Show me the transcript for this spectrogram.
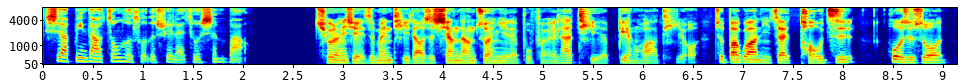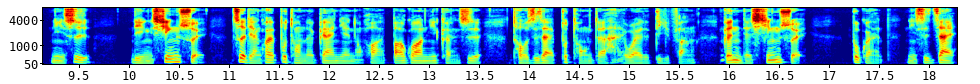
是要并到综合所得税来做申报。秋兰协这边提到是相当专业的部分，而他提了变化题哦，就包括你在投资，或者是说你是领薪水这两块不同的概念的话，包括你可能是投资在不同的海外的地方，跟你的薪水。不管你是在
